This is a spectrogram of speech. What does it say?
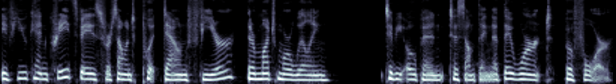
if you can create space for someone to put down fear they're much more willing to be open to something that they weren't before.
